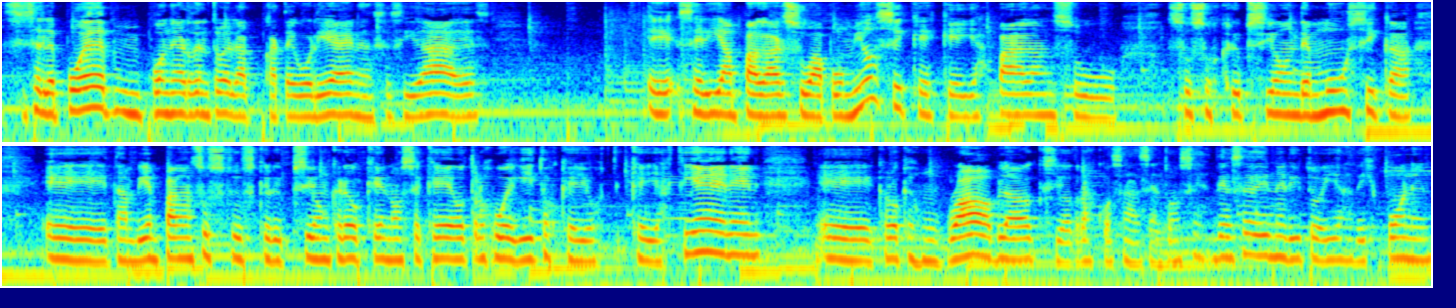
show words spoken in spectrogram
si se le puede poner dentro de la categoría de necesidades, eh, serían pagar su Apple Music, que es que ellas pagan su, suscripción de música. Eh, también pagan su suscripción, creo que no sé qué otros jueguitos que, ellos, que ellas tienen. Eh, creo que es un Roblox y otras cosas Entonces, de ese dinerito ellas disponen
